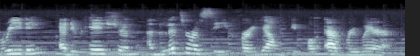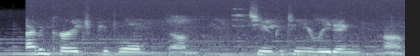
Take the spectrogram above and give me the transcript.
reading, education, and literacy for young people everywhere. I'd encourage people um, to continue reading, um,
